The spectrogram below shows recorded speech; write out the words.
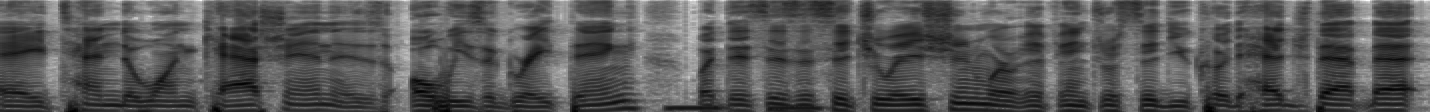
A 10 to 1 cash in is always a great thing, but this is a situation where if interested, you could hedge that bet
